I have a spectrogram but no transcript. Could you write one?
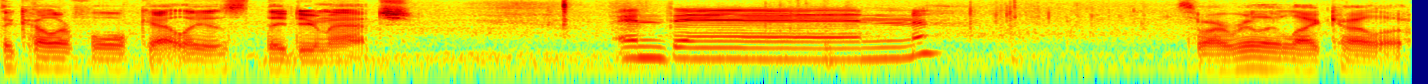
the colorful cattleyas, they do match. And then So I really like Kylo.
